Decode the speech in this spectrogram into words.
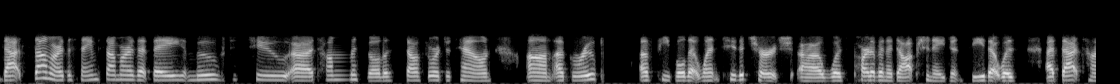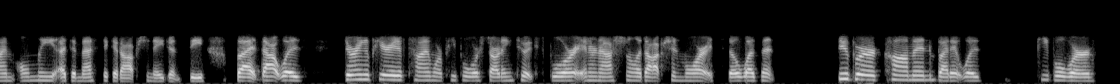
that summer, the same summer that they moved to uh, Thomasville, the South Georgia town, um, a group of people that went to the church uh, was part of an adoption agency that was at that time only a domestic adoption agency, but that was during a period of time where people were starting to explore international adoption more. It still wasn't super common, but it was people were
